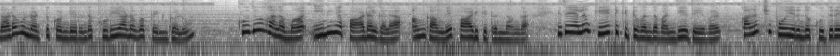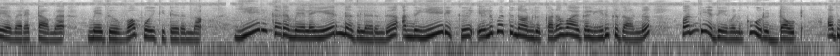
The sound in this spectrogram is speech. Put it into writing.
நடவு நட்டு கொண்டிருந்த குடியானவ பெண்களும் குதூகலமாக இனிய பாடல்களை அங்காங்கே பாடிக்கிட்டு இருந்தாங்க. இதையெல்லாம் கேட்டுக்கிட்டு வந்த வந்தியத்தேவன் களைச்சு போயிருந்த குதிரையை விரட்டாம மெதுவாக போய்கிட்டு இருந்தான். ஏரிக்கரை மேலே ஏறினதுலேருந்து அந்த ஏரிக்கு எழுபத்தி நான்கு கணவாய்கள் இருக்குதான்னு வந்தியத்தேவனுக்கு ஒரு டவுட் அது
